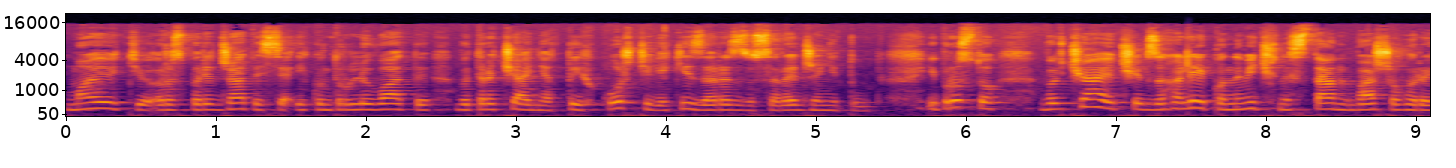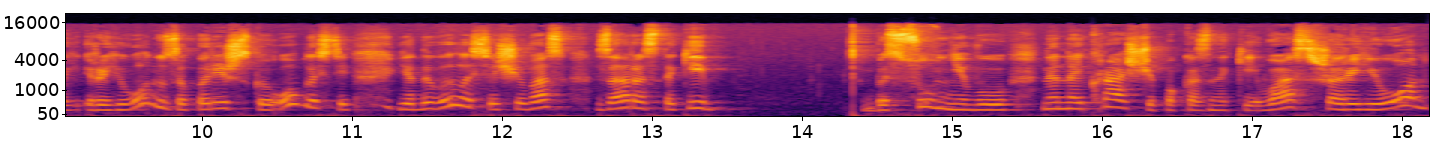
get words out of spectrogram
мають розпоряджатися і контролювати витрачання тих коштів, які зараз зосереджені тут. І просто вивчаючи взагалі економічний стан вашого регіону Запорізької області, я дивилася, що у вас зараз такі. Без сумніву, не найкращі показники. Ваш регіон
